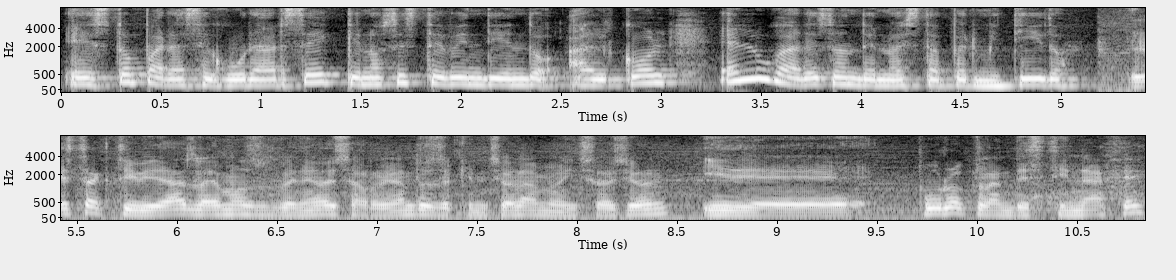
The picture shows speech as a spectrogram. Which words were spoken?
Esto para asegurarse que no se esté vendiendo alcohol en lugares donde no está permitido. Esta actividad la hemos venido desarrollando desde que inició la administración y de puro clandestinaje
